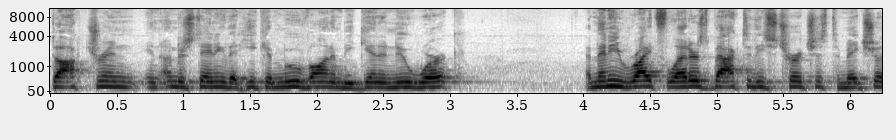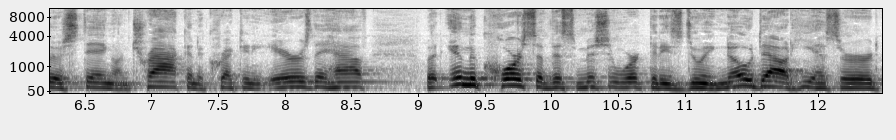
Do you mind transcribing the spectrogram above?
doctrine and understanding that he can move on and begin a new work. And then he writes letters back to these churches to make sure they're staying on track and to correct any errors they have. But in the course of this mission work that he's doing, no doubt he has heard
